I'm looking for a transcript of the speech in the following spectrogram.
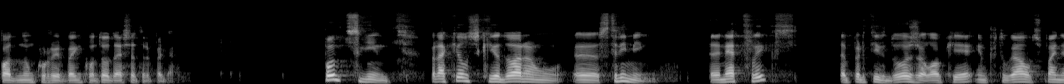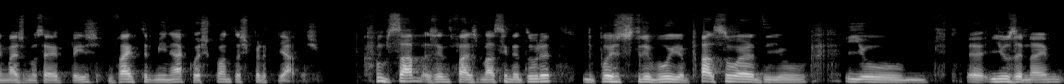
pode não correr bem com toda esta atrapalhada. Ponto seguinte, para aqueles que adoram uh, streaming, a Netflix, a partir de hoje, ou o que é, em Portugal, Espanha, mais uma série de países, vai terminar com as contas partilhadas. Como sabe, a gente faz uma assinatura, depois distribui a password e o, e o uh, username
